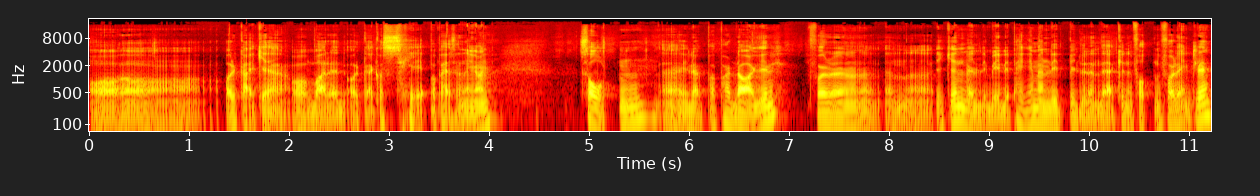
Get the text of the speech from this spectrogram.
Og orka ikke og bare orka ikke å se på PC-en engang. Solgte den eh, i løpet av et par dager for eh, en, eh, ikke en veldig billig penge, men litt billigere enn det jeg kunne fått den for. egentlig.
